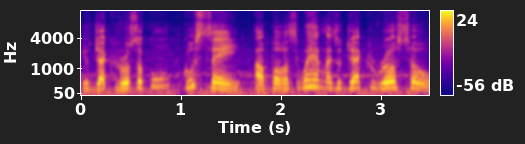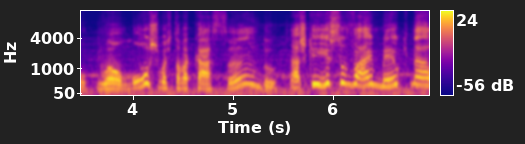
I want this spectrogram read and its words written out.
e o Jack Russell com, com 100. Aí o povo assim, ué, mas o Jack Russell não é um monstro, mas tava caçando? Acho que isso vai meio que na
